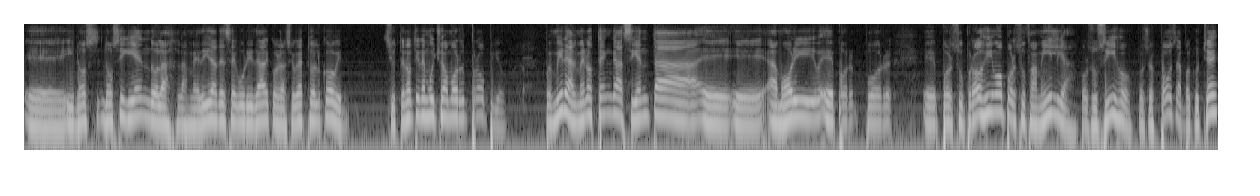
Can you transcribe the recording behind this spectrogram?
eh, y no, no siguiendo las, las medidas de seguridad con relación a esto del COVID, si usted no tiene mucho amor propio, pues mire, al menos tenga sienta eh, eh, amor y, por, por, por su prójimo, por su familia, por sus hijos, por su esposa, porque usted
